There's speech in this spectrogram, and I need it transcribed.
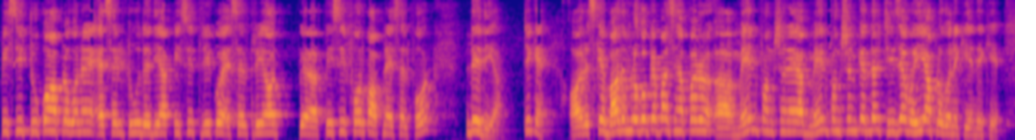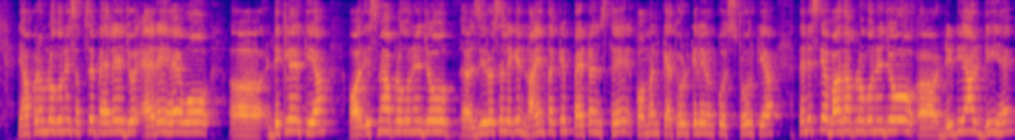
पी सी टू को आप लोगों ने एस एल टू दे दिया पी सी थ्री को एस एल थ्री और पी सी फोर को आपने एस एल फोर दे दिया, ठीक है? और इसके बाद हम लोगों के पास यहाँ पर मेन फ़ंक्शन है। अब मेन फ़ंक्शन के अंदर चीज़ें वही आप लोगों ने की है देखिए। यहाँ पर हम लोगों ने सबसे पहले जो एरे है वो डिक्लेयर किया और इसमें आप लोगों ने जो ज़ीरो से लेके नाइन तक के पैटर्न्स थे कॉमन कैथोड के लिए उनको स्टोर किया। देन इसके बाद आप लोगों ने जो डी डी आर डी है,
